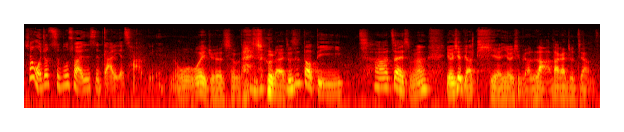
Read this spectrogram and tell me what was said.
像我就吃不出来日式咖喱的差别。我我也觉得吃不太出来，就是到底差在什么？有一些比较甜，有一些比较辣，大概就这样子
